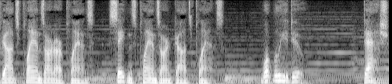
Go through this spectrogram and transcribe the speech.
God's plans aren't our plans, Satan's plans aren't God's plans. What will you do? Dash.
